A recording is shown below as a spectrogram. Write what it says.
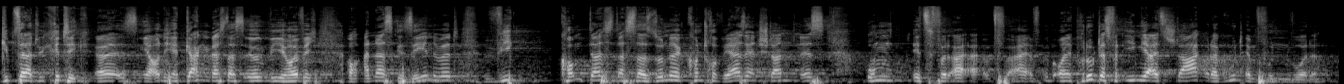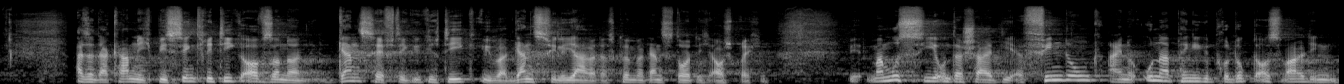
gibt es da natürlich Kritik. Es ist ja auch nicht entgangen, dass das irgendwie häufig auch anders gesehen wird. Wie kommt das, dass da so eine Kontroverse entstanden ist, um jetzt für, äh, für ein Produkt, das von Ihnen ja als stark oder gut empfunden wurde? Also da kam nicht bisschen Kritik auf, sondern ganz heftige Kritik über ganz viele Jahre. Das können wir ganz deutlich aussprechen. Man muss hier unterscheiden. Die Erfindung, eine unabhängige Produktauswahl den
